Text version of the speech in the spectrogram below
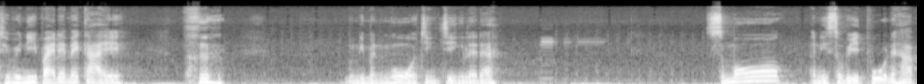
ทเพนีไปได้ไม่ไกลมึงนี่มันโง่จริง ๆ เลยนะสโมกอันนี้สวีทพูดนะครับ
